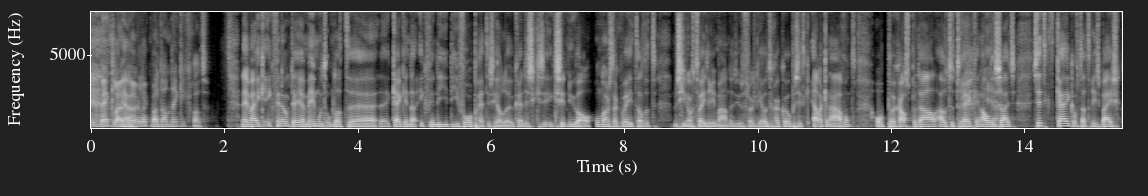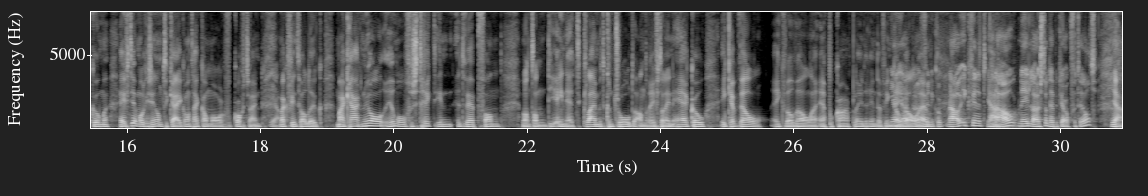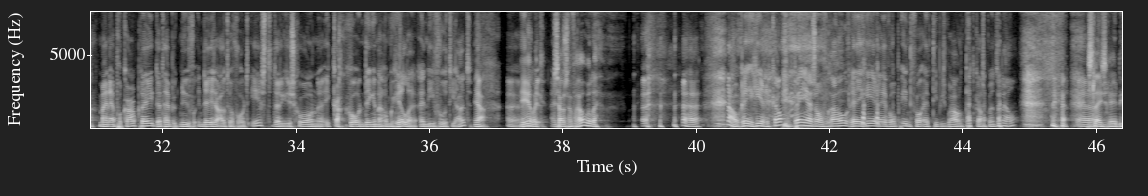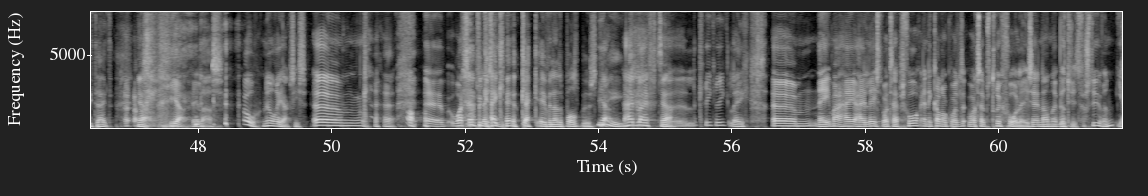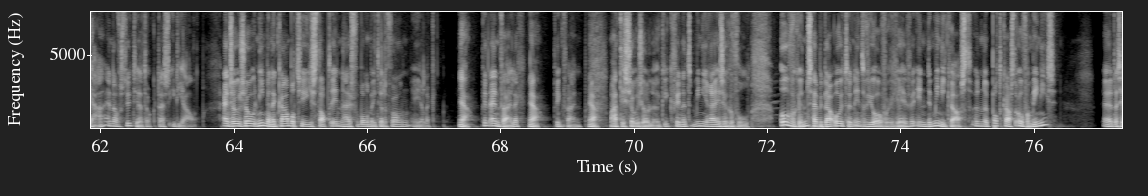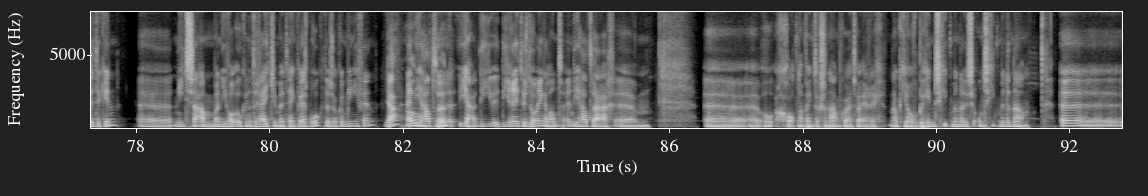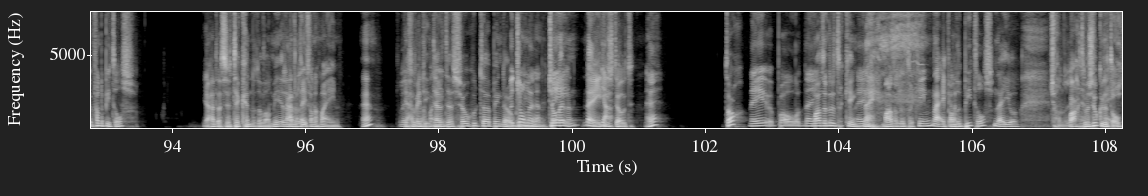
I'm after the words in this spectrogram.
ik ben kleinburgerlijk, maar dan denk ik groot. Nee, maar ik, ik vind ook dat jij mee moet, omdat... eh, kijk, en dat, ik vind die, die voorpret is heel leuk. Hè? Dus ik, ik zit nu al, ondanks dat ik weet dat het misschien nog twee, drie maanden duurt voordat ik die auto ga kopen, zit ik elke avond op eh, gaspedaal, autotrek en al die Ja. sites. Zit ik te kijken of dat er iets bij is gekomen. Heeft helemaal geen zin om te kijken, want hij kan morgen verkocht zijn. Ja. Maar ik vind het wel leuk. Maar ik raak nu al helemaal verstrikt in het web van... Want dan die ene heeft climate control, de andere heeft alleen airco. Ik heb wel, ik wil wel eh, Apple CarPlay erin. Dat vind ik Ja, dan ja, wel... dat vind ik ook. Nou, ik vind het. Ja. Nou, nee, luister, dat heb ik jou ook verteld. Ja, Mijn Apple CarPlay, dat heb ik nu in deze auto voor het eerst. Dat ik dus gewoon, eh, ik kan gewoon dingen naar hem gillen en die voert hij uit. ja. Eh, heerlijk. en Ik zou zo'n vrouw willen. Nou, reageren kan. Ben jij zo'n vrouw? Reageer even op info@typischbrouwendpodcast.nl. Uh, Slechts realiteit. Ja. Ja, helaas. Oh, nul reacties. Ehm eh, WhatsApp Kijk, kijk even naar de postbus. Ja, hij blijft Ja. eh, kriek, kriek, leeg. Ehm, nee, maar hij, hij leest WhatsApps voor en ik kan ook Whats- WhatsApps terug voorlezen. En dan eh, wilt u dit versturen? Ja, en dan verstuurt hij dat ook. Dat is ideaal. En sowieso niet met een kabeltje. Je stapt in, hij is verbonden met je telefoon. Heerlijk. Ja, vind en veilig. ja, Vind ik fijn. ja. Maar het is sowieso leuk. Ik vind het mini-reizen een gevoel. Overigens heb ik daar ooit een interview over gegeven in de Minicast. Een podcast over minis. Daar zit ik in. Eh, niet samen, maar in ieder geval ook in het rijtje met Henk Westbroek. Dat is ook een mini-fan. Ja? En Oh, die had, leuk. eh, ja, die, die reed dus door Engeland. En die had daar, ehm, eh, oh god, nou ben ik toch zijn naam kwijt, wel erg. Nou ik hierover begin, schiet me, ontschiet me de naam. Van de Beatles. ja, dat, is, dat kunnen er wel meer Ja, zijn. er leeft er nog maar één. Hè? Leeft ja, er weet nog ik, maar dat, één. dat is zo goed, daar ben ik daar ook John. Lennon. John Nee, Lennon? Nee, nee, die ja. is dood. Hè? Toch? Nee, Paul, nee. Martin Luther King. Nee, Nee. Martin Luther King Nee, van ja. de Beatles. Nee joh. John Lennon. Wacht, we zoeken het op.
